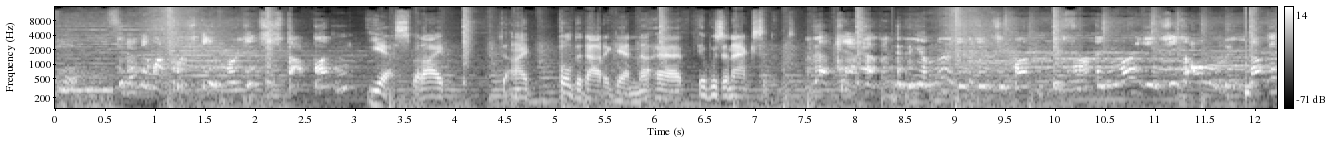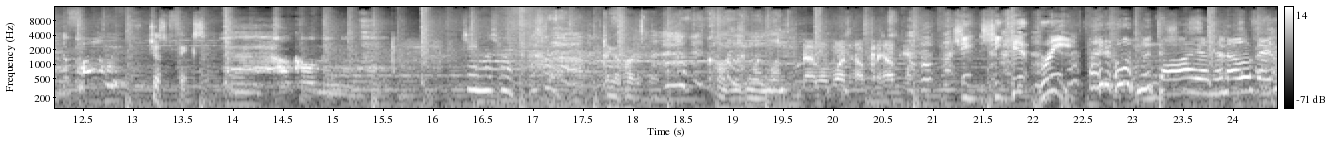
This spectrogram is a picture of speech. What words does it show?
floor. Did anyone push the emergency stop button? Yes, but I, I pulled it out again. Uh, it was an accident. That can't happen. The emergency button is for emergencies only. Nothing to play with. Just fix it. I'll call maintenance. Jane, what's wrong? What's wrong? Having a heart attack. Call 911. 911, how can I help you? She she can't breathe. I don't want to die on an elevator.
